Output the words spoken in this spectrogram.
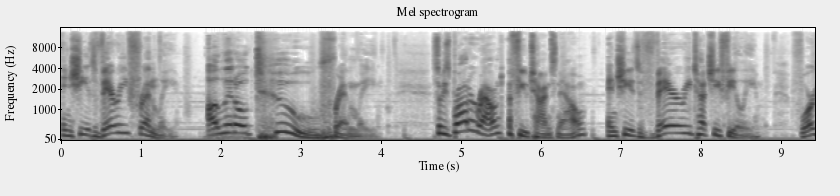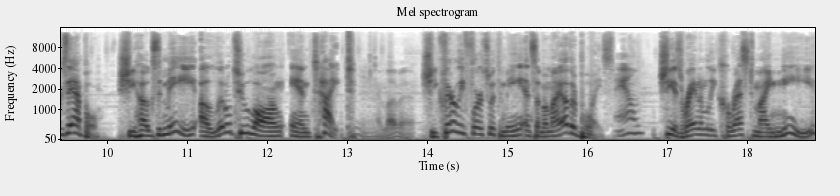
and she is very friendly. A little too friendly. So he's brought her around a few times now, and she is very touchy feely. For example, she hugs me a little too long and tight. I love it. She clearly flirts with me and some of my other boys. Ow. She has randomly caressed my knee.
